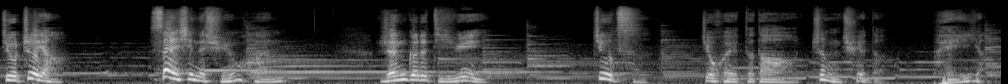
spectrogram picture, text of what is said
就这样，善性的循环，人格的底蕴，就此就会得到正确的培养。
